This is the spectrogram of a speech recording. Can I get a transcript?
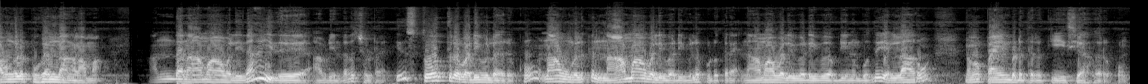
அவங்கள புகழ்ந்தாங்களாமா. அந்த நாமாவளி தான் இது அப்படின்றத சொல்கிறேன் இது ஸ்தோத்திர வடிவில் இருக்கும். நான் உங்களுக்கு நாமாவளி வடிவில் கொடுக்குறேன். நாமாவளி வடிவு அப்படின்னும் போது எல்லாரும் நம்ம பயன்படுத்துறதுக்கு ஈஸியாக இருக்கும்.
